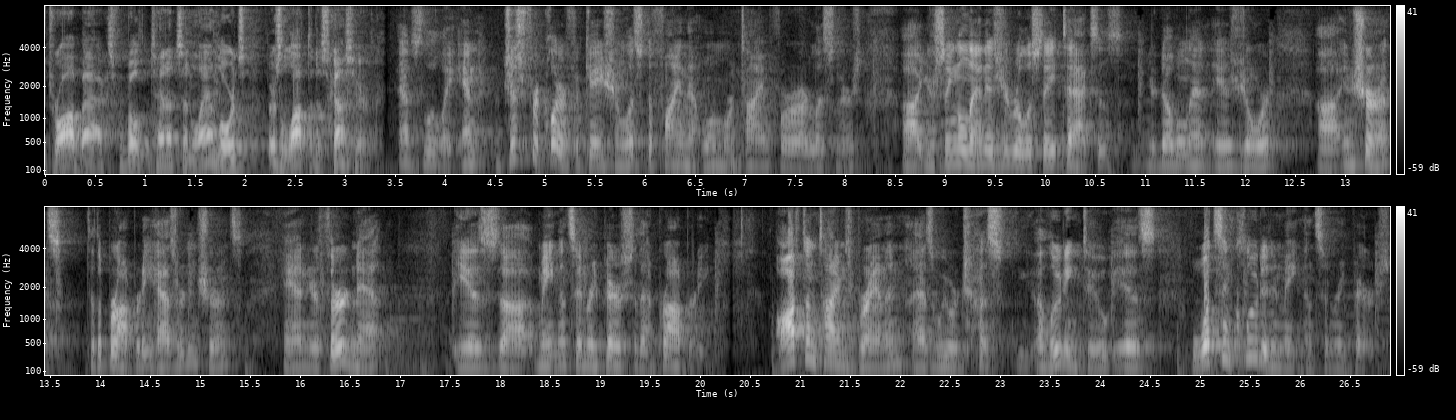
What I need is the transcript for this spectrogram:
drawbacks for both tenants and landlords. There's a lot to discuss here. Absolutely. And just for clarification, let's define that one more time for our listeners. Uh, your single net is your real estate taxes, your double net is your uh, insurance to the property, hazard insurance, and your third net is uh, maintenance and repairs to that property. Oftentimes, Brandon, as we were just alluding to, is what's included in maintenance and repairs.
